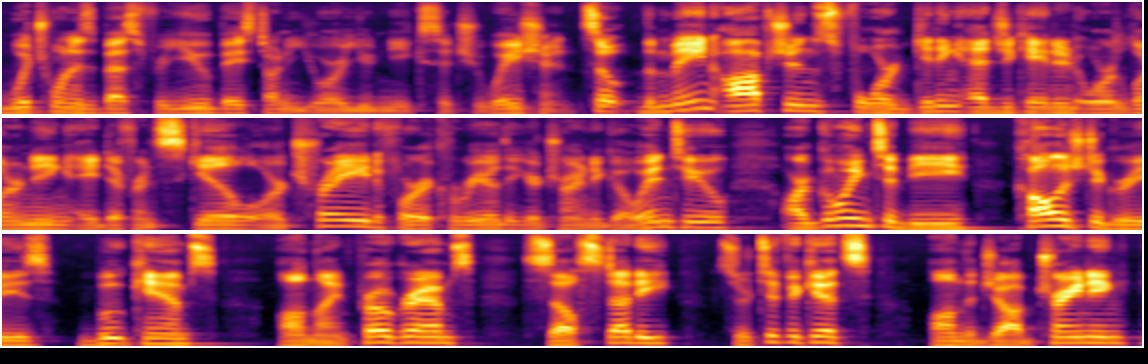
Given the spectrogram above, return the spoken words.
which one is best for you based on your unique situation. So the main options for getting educated or learning a different skill or trade for a career that you're trying to go into are going to be college degrees, boot camps, online programs, self-study, certificates, on-the-job training,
